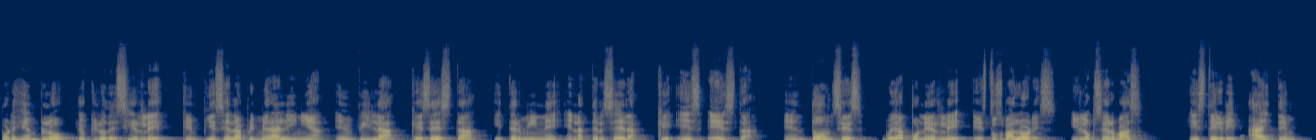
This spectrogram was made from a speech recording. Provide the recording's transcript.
Por ejemplo, yo quiero decirle que empiece la primera línea en fila, que es esta, y termine en la tercera, que es esta. Entonces voy a ponerle estos valores. ¿Y lo observas? Este grid item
